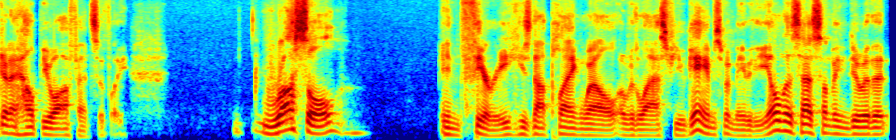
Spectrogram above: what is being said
going to help you offensively. Russell, in theory, he's not playing well over the last few games, but maybe the illness has something to do with it.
